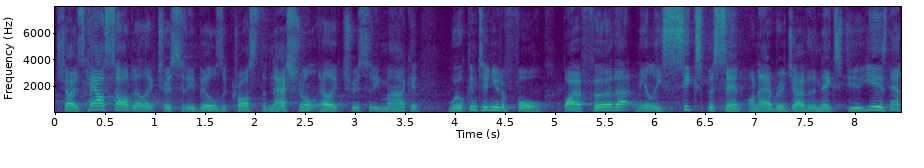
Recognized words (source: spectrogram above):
shows household electricity bills across the national electricity market will continue to fall by a further nearly 6 per cent on average over the next few years. Now,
